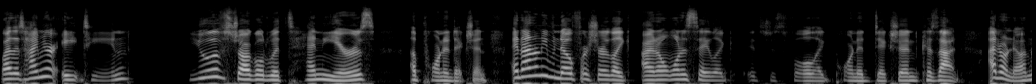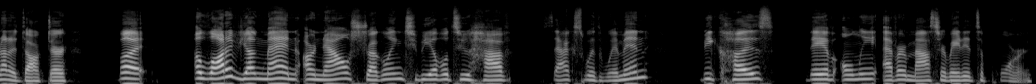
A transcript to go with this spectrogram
by the time you're 18, you have struggled with 10 years of porn addiction. And I don't even know for sure, like, I don't want to say like it's just full like porn addiction because that, I don't know, I'm not a doctor. But a lot of young men are now struggling to be able to have sex with women because they have only ever masturbated to porn,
